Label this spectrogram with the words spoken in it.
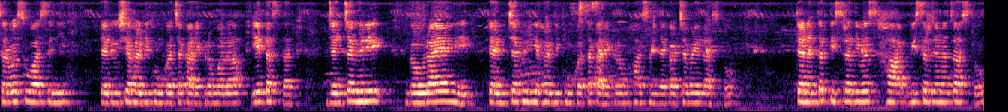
सर्व सुवासिनी त्या दिवशी हळदी कुंकाच्या कार्यक्रमाला येत असतात. ज्यांच्या घरी गौराय आहे त्यांच्या घरी हळदी कुंकाचा कार्यक्रम हा संध्याकाळच्या वेळेला असतो. त्यानंतर तिसरा दिवस हा विसर्जनाचा असतो.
